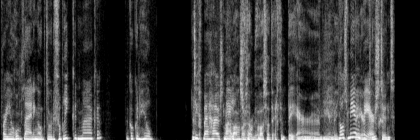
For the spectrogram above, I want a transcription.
Waar je een rondleiding ook door de fabriek kunt maken. Vind ik ook een heel dicht bij huis Nederlands was, voorbeeld. Was dat echt een PR? Uh, eh, meer een beetje was meer een PR-stunt.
